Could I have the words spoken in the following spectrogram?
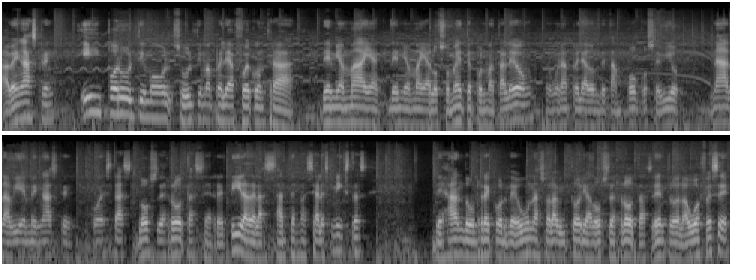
a Ben Askren. Y por último, su última pelea fue contra Demian Maya. Demian Maya lo somete por Mataleón en una pelea donde tampoco se vio nada bien Ben Askren. Con estas dos derrotas se retira de las artes marciales mixtas, dejando un récord de una sola victoria, dos derrotas dentro de la UFC,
